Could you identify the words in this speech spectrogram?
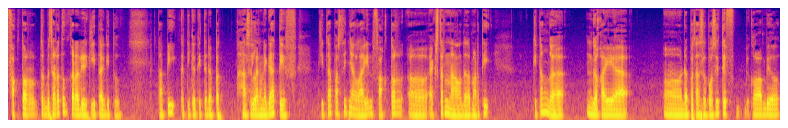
faktor terbesar tuh karena diri kita gitu. Tapi ketika kita dapat hasil yang negatif kita pasti nyalain faktor uh, eksternal. Dalam arti kita nggak nggak kayak uh, dapat hasil positif. Kalau ambil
